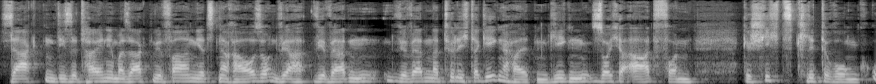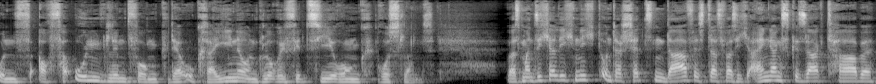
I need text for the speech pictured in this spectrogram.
sagten, diese Teilnehmer sagten, wir fahren jetzt nach Hause und wir, wir werden, wir werden natürlich dagegenhalten, gegen solche Art von Geschichtsklitterung und auch Verunglimpfung der Ukraine und Glorifizierung Russlands. Was man sicherlich nicht unterschätzen darf, ist das, was ich eingangs gesagt habe,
